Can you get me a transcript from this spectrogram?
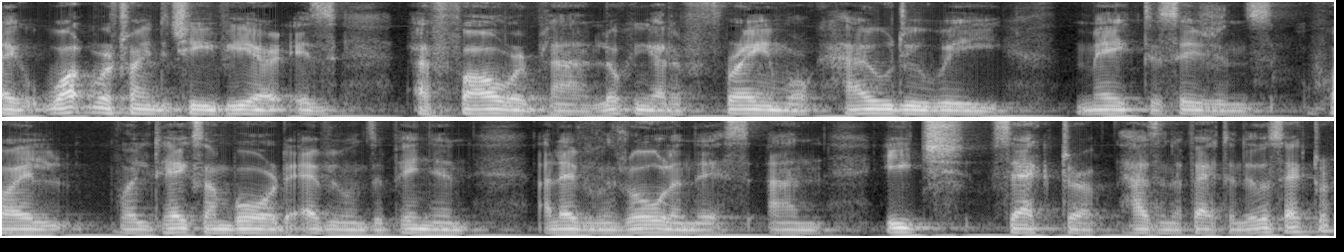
Like what we're trying to achieve here is a forward plan, looking at a framework. How do we make decisions while while it takes on board everyone's opinion and everyone's role in this, and each sector has an effect on the other sector,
